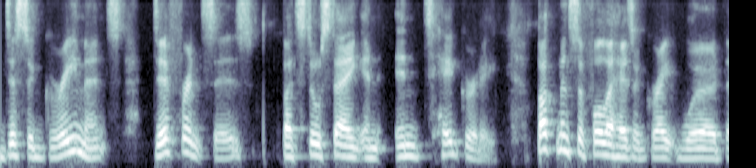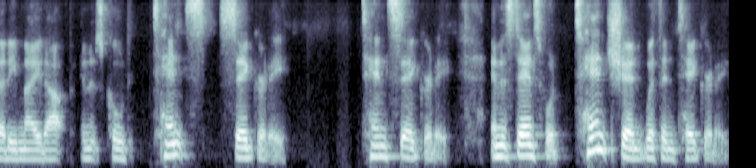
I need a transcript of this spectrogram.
disagreements, differences, but still staying in integrity. Buckminster Fuller has a great word that he made up and it's called tense tensegrity, tensegrity, and it stands for tension with integrity.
